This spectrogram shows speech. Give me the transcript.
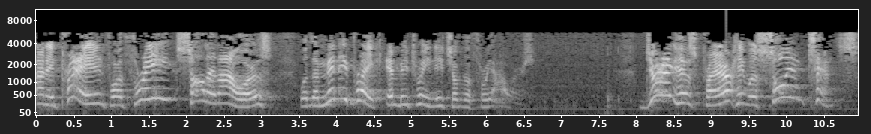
And he prayed for three solid hours with a mini break in between each of the three hours. During his prayer, he was so intense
